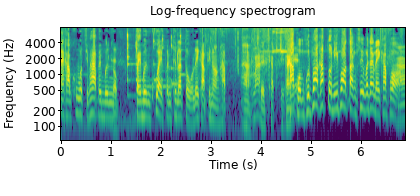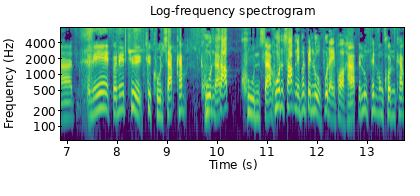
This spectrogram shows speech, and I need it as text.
นะครับคู่สิพาไปเบิ่งครับ ไปเบิ่งกล้วยเพิ่นทีละโตเลยครับพี่น้องครับ อ่าเชิญครับครับผมคุณพ่อครับตัวนี้พ่อตั้งชื่อว่าจังไดครับพ่อ อ่าตัวนี้ตัวนี้ชื่อชื่อคูณทรัพย์ครับ คูณทรัพย์ คูณทรัพย์คุณทรัพย์นี่เพิ่นเป็นลูกผู้ใดพ่อคอ่ารับเป็นลูกเพชรมงคลครับ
